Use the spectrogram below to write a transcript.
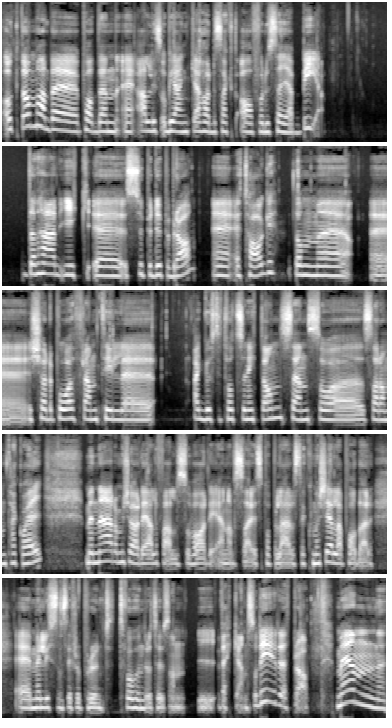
Och de hade podden eh, Alice och Bianca hade sagt A får du säga B. Den här gick eh, superduper bra eh, ett tag. De eh, eh körde på fram till eh, augusti 2019. Sen så sa de tack och hej. Men när de körde i alla fall så var det en av Sveriges populäraste kommersiella poddar eh, med lyssnarsiffror på runt 200 000 i veckan. Så det är rätt bra. Men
